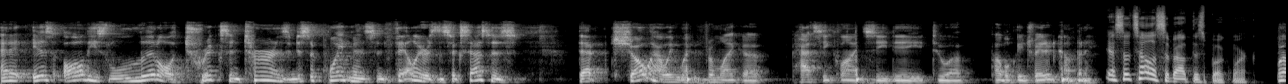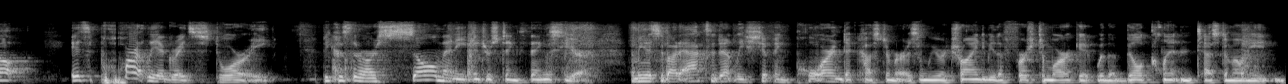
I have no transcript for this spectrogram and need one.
And it is all these little tricks and turns and disappointments and failures and successes that show how we went from like a Patsy Cline CD to a publicly traded company. Yeah, so tell us about this book, Marc. Well, it's partly a great story because there are so many interesting things here. I mean, it's about accidentally shipping porn to customers, and we were trying to be the first to market with a Bill Clinton testimony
